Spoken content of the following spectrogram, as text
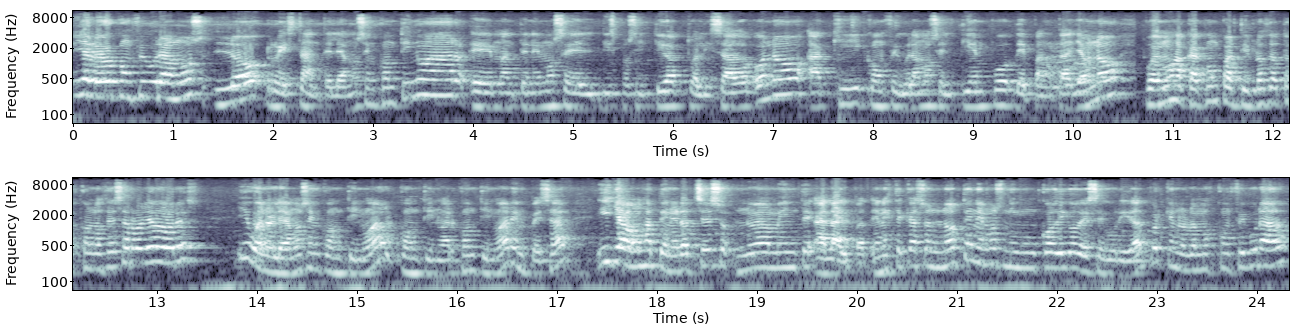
y ya luego configuramos lo restante. Le damos en continuar eh, mantenemos el dispositivo actualizado o no. Aquí configuramos el tiempo de pantalla o no. Podemos acá compartir los datos con los desarrolladores y bueno, le damos en continuar, continuar, continuar, empezar y ya vamos a tener acceso nuevamente al iPad. En este caso no tenemos ningún código de seguridad porque no lo hemos configurado,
